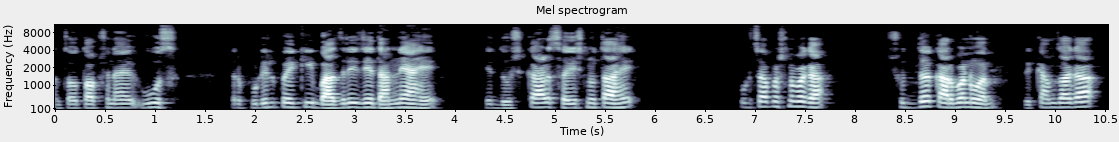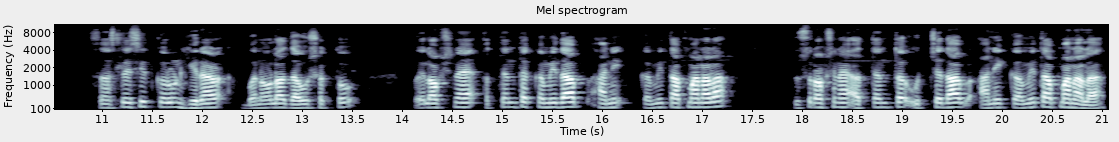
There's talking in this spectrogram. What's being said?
आणि चौथा ऑप्शन आहे ऊस. तर पुढीलपैकी बाजरी जे धान्य आहे हे दुष्काळ सहिष्णुता आहे. पुढचा प्रश्न बघा. शुद्ध कार्बनवर रिकाम जागा संश्लेषित करून हिरा बनवला जाऊ शकतो. पहिला ऑप्शन आहे अत्यंत कमी दाब आणि कमी तापमानाला. दुसरं ऑप्शन आहे अत्यंत उच्च दाब आणि कमी तापमानाला.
